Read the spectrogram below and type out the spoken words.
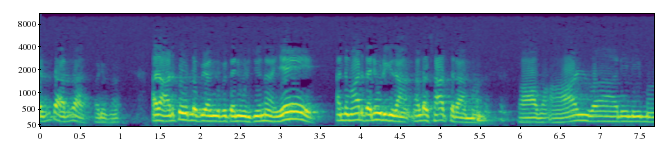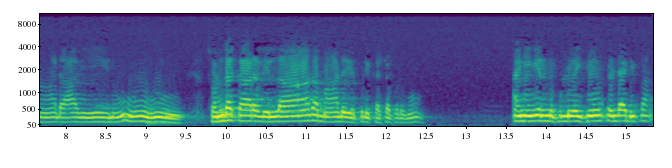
எடுத்தா அடுறா அப்படிமா அது அடுத்த வீட்டுல போய் அங்க போய் தண்ணி குடிச்சுன்னா ஏ அந்த மாடு தண்ணி குடிக்குதான். நல்லா சாத்துறாமா பாவம் ஆழ்வாரிலி மாடாவேனும் சொந்தக்காரல் இல்லாத மாடு எப்படி கஷ்டப்படுமோ? அங்க இங்க ரெண்டு புல் வைக்கும் ரெண்டு அடிப்பான்.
